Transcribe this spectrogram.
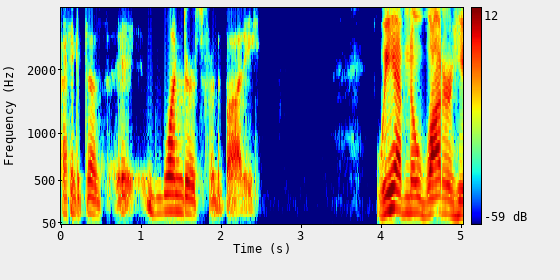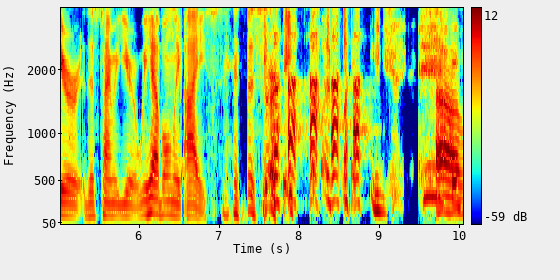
I think it does uh, wonders for the body. We have no water here this time of year. We have only ice in Missouri. So it's like, it's uh,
